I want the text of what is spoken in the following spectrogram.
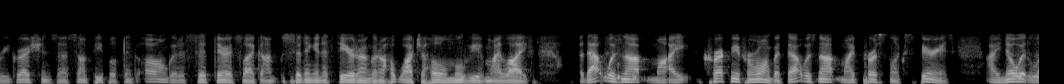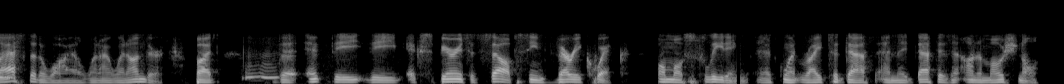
regressions. Uh, some people think, "Oh, I'm going to sit there. It's like I'm sitting in a theater. I'm going to watch a whole movie of my life." That was not my. Correct me if I'm wrong, but that was not my personal experience. I know it mm-hmm. lasted a while when I went under, but mm-hmm. the the the experience itself seemed very quick, almost fleeting. It went right to death, and the death is unemotional.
